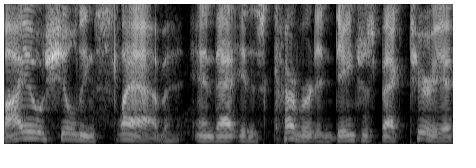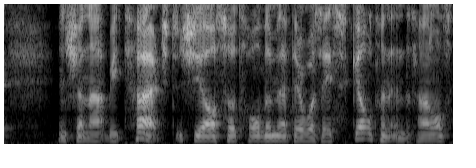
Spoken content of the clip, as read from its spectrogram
bioshielding slab and that it is covered in dangerous bacteria and shall not be touched. She also told them that there was a skeleton in the tunnels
